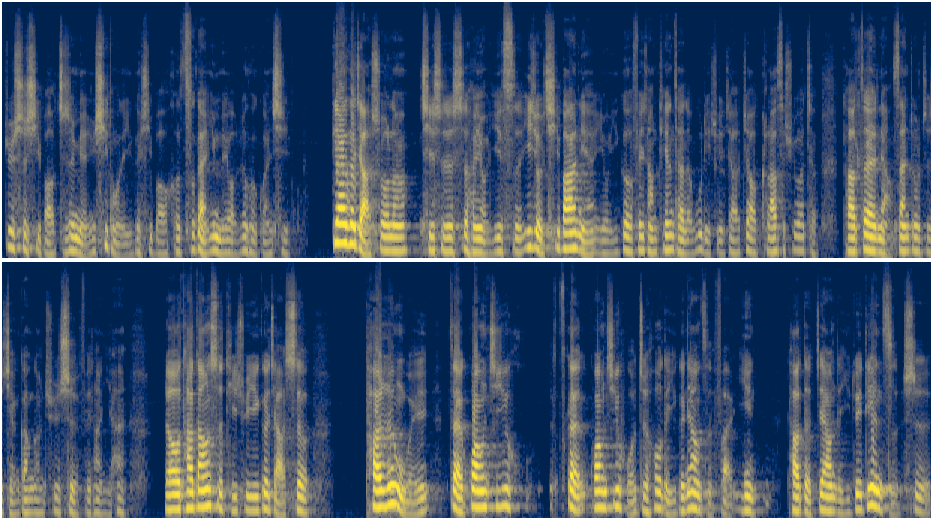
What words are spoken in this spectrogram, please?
巨噬细胞，只是免疫系统的一个细胞，和磁感应没有任何关系。第二个假说呢，其实是很有意思。一九七八年，有一个非常天才的物理学家叫 Klaus Schwert，他在两三周之前刚刚去世，非常遗憾。然后他当时提出一个假设。他认为，在光激在光激活之后的一个量子反应，它的这样的一对电子是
